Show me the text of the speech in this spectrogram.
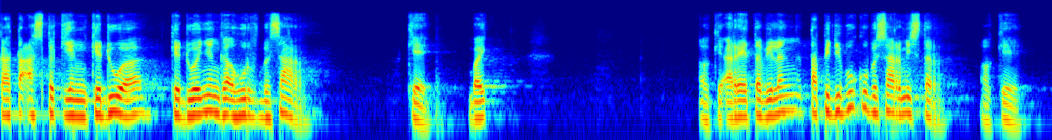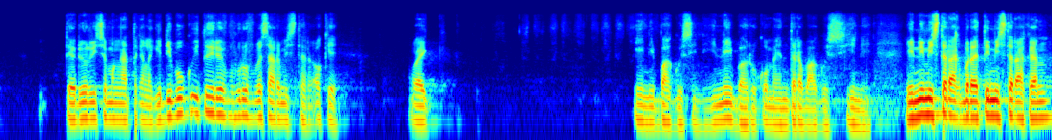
kata aspek yang kedua, keduanya enggak huruf besar. Oke, baik. Oke, Areta bilang, tapi di buku besar, Mister. Oke. Theodorisa mengatakan lagi, di buku itu huruf besar, Mister. Oke, baik. Ini bagus ini, ini baru komentar bagus ini. Ini Mister berarti Mister akan,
